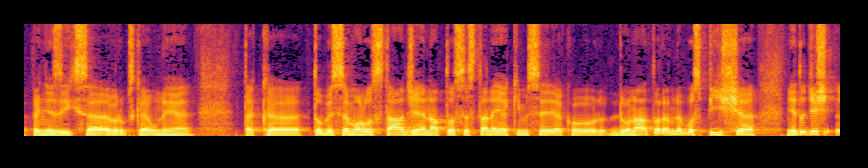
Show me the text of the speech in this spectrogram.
penězích se Evropské unie, tak eh, to by se mohlo stát, že na to se stane jakýmsi jako donátorem, nebo spíš, eh, mě totiž eh,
